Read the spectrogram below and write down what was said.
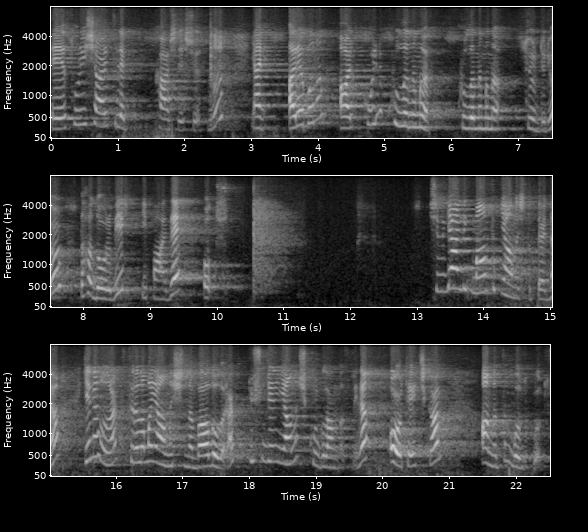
e, soru işaretiyle karşılaşıyorsunuz. Yani arabanın alkollü kullanımı kullanımını sürdürüyor. Daha doğru bir ifade olur. Şimdi geldik mantık yanlışlıklarına. Genel olarak sıralama yanlışlığına bağlı olarak düşüncenin yanlış kurgulanmasıyla ortaya çıkan anlatım bozukluğudur.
